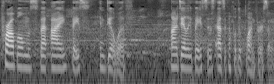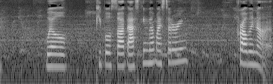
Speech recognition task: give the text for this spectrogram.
problems that I face and deal with on a daily basis as a completely blind person. Will people stop asking about my stuttering? Probably not.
